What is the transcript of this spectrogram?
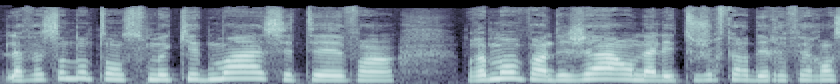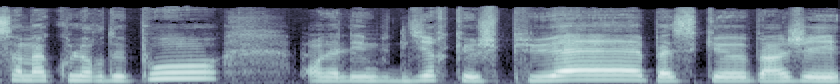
La façon dont on se moquait de moi, c'était vraiment enfin déjà on allait toujours faire des références à ma couleur de peau, on allait me dire que je puais parce que ben j'ai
